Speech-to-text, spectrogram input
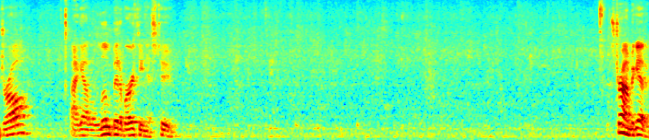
draw, I got a little bit of earthiness too. Try them together.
